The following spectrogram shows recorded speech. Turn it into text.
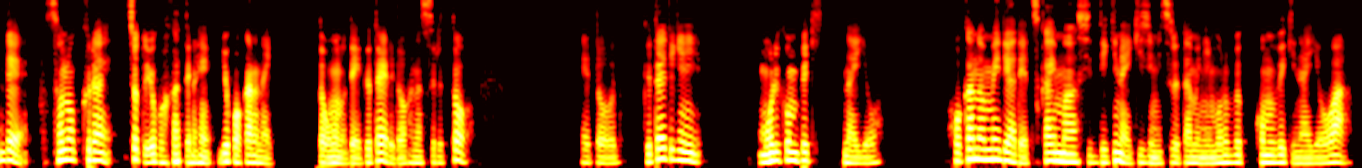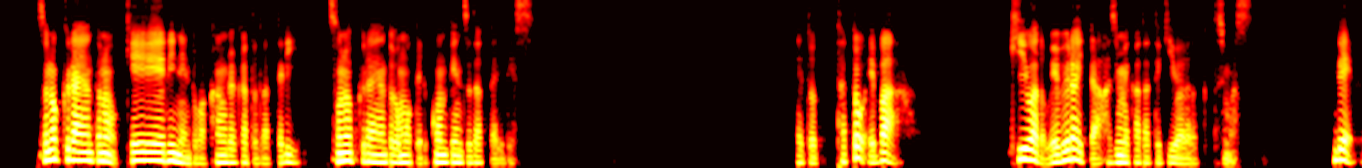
で、そのくらい、ちょっとよくわかってない、よくわからないと思うので、具体例でお話しすると、えっと、具体的に盛り込むべき内容、他のメディアで使い回しできない記事にするために盛り込むべき内容は、そのクライアントの経営理念とか考え方だったり、そのクライアントが持っているコンテンツだったりです。えっと、例えば、キーワード、ウェブライター始め方ってキーワードだったとします。で、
